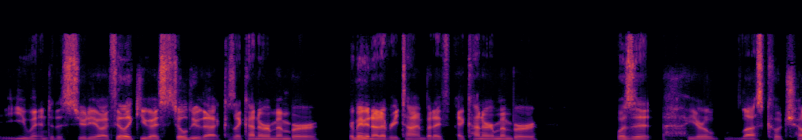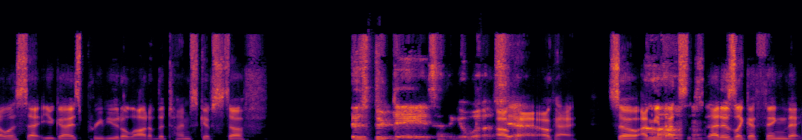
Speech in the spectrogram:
you went into the studio. I feel like you guys still do that because I kind of remember, or maybe not every time, but I, I kind of remember. Was it your last Coachella set? You guys previewed a lot of the Time Skiff stuff. Those are days, I think it was. Okay, yeah. okay. So I mean that's um, that is like a thing that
